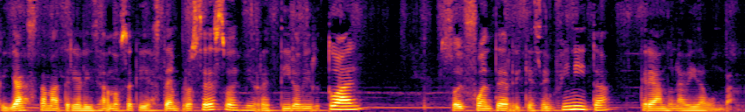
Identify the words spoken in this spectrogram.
que ya está materializándose, que ya está en proceso, es mi retiro virtual. Soy fuente de riqueza infinita, creando una vida abundante.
